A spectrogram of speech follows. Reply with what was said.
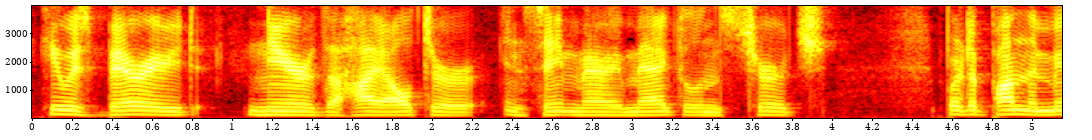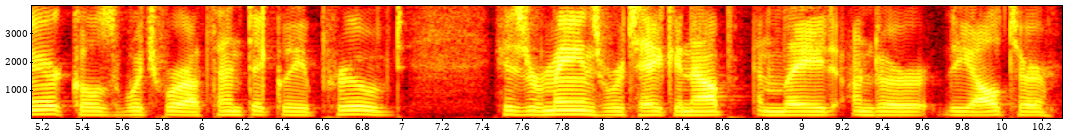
He was buried near the high altar in St. Mary Magdalene's church, but upon the miracles which were authentically approved, his remains were taken up and laid under the altar.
